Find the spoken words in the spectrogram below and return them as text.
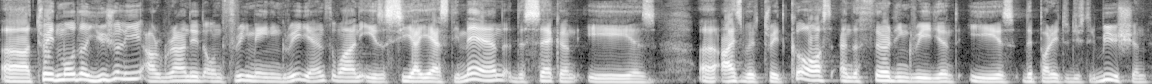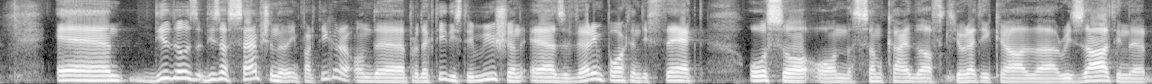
Uh, trade model usually are grounded on three main ingredients. One is CES demand, the second is uh, iceberg trade cost, and the third ingredient is the Pareto distribution. And those, this assumption, in particular on the productivity distribution, has a very important effect also on some kind of theoretical uh, result in the,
